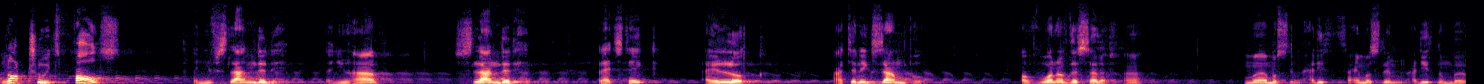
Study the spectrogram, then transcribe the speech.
not true, it's false, then you've slandered him. Then you have slandered him. Let's take a look at an example of one of the Salaf. Muslim, Hadith Sahih Muslim, Hadith number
